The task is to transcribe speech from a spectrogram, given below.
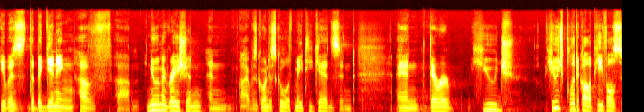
it was the beginning of um, new immigration, and I was going to school with Métis kids, and, and there were huge, huge political upheavals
